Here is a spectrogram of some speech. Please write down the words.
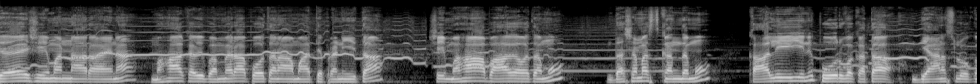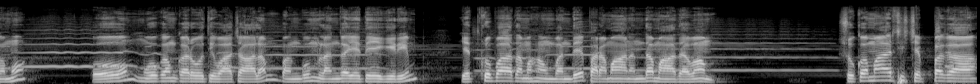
జయ శ్రీమన్నారాయణ. మహాకవి బమ్మెరా పోతనామాత్య ప్రణీత. శ్రీ మహాభాగవతము దశమస్కందము కాళీయుని పూర్వకథ ధ్యాన శ్లోకము ఓం మూకం కరోతి వాచాలం పంగుం లంగయతే గిరిం యత్కృపాతమహం వందే పరమానంద మాధవం. సుకుమార్చి చెప్పగా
